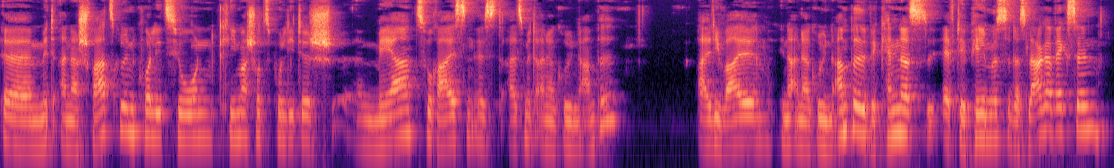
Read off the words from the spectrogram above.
äh, mit einer schwarz-grünen Koalition klimaschutzpolitisch äh, mehr zu reißen ist als mit einer grünen Ampel. All dieweil in einer grünen Ampel, wir kennen das, FDP müsste das Lager wechseln.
